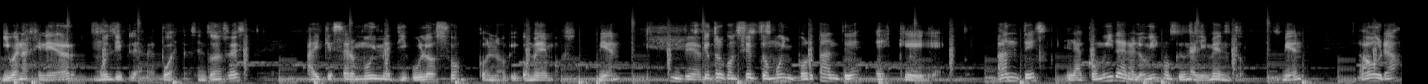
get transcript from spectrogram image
y van a generar múltiples respuestas. Entonces, hay que ser muy meticuloso con lo que comemos, ¿bien? Y otro concepto muy importante es que antes la comida era lo mismo que un alimento, ¿bien? Ahora,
